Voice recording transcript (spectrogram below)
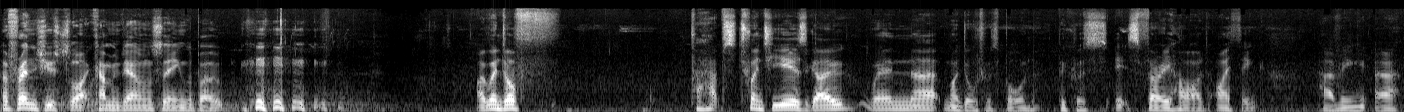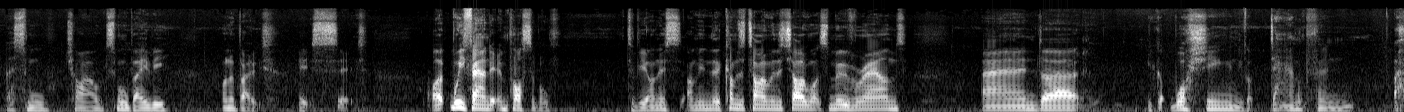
Her friends used to like coming down and seeing the boat. I went off perhaps 20 years ago when uh, my daughter was born because it's very hard, I think, having a, a small child, small baby on a boat. It's, it's We found it impossible, to be honest. I mean, there comes a time when the child wants to move around and uh, you've got washing and you've got damp and uh,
